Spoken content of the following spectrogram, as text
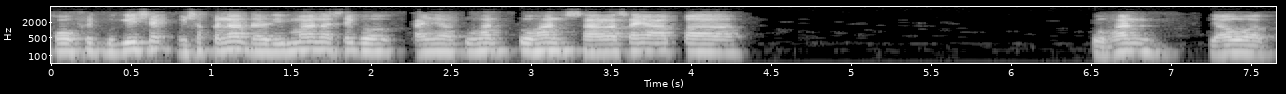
COVID begini saya bisa kenal dari mana? Saya gue tanya Tuhan, Tuhan salah saya apa? Tuhan jawab,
